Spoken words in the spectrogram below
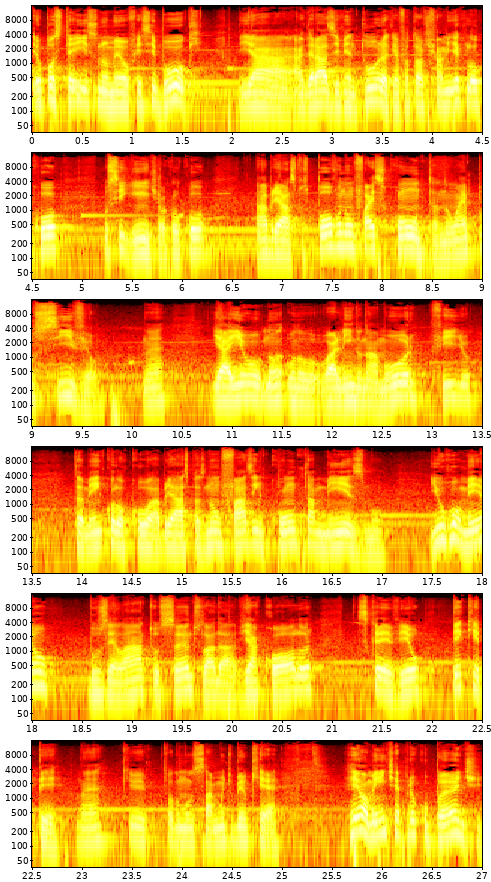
eu postei isso no meu Facebook e a, a Grazi Ventura, que é fotógrafa de família, colocou o seguinte: ela colocou, abre aspas, povo não faz conta, não é possível. Né? E aí o, o, o Arlindo Namor, filho, também colocou, abre aspas, não fazem conta mesmo. E o Romeu Buzelato Santos, lá da Via Color, escreveu PQP, né? que todo mundo sabe muito bem o que é. Realmente é preocupante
